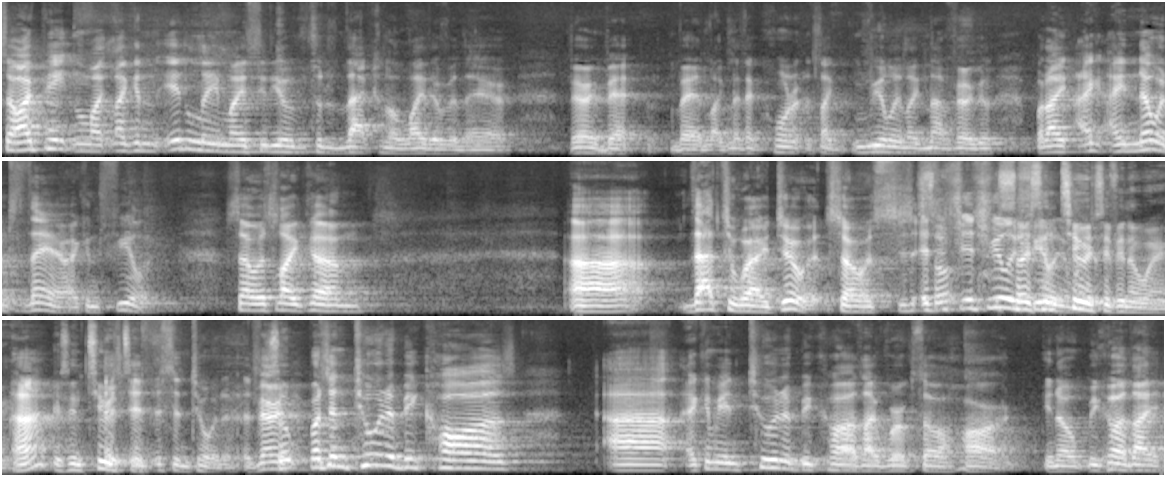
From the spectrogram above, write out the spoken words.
So I paint in like like in Italy, my studio is sort of that kind of light over there, very bad, bad like like that corner. It's like really like not very good. But I I, I know it's there. I can feel it. So it's like. Um, uh, that's the way I do it. So it's just, it's, So- it's, it's really so it's intuitive in a way. Huh? It's intuitive. It's, it's, it's intuitive. It's very, So- but it's intuitive because uh, it can be intuitive because I work so hard. You know, because I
